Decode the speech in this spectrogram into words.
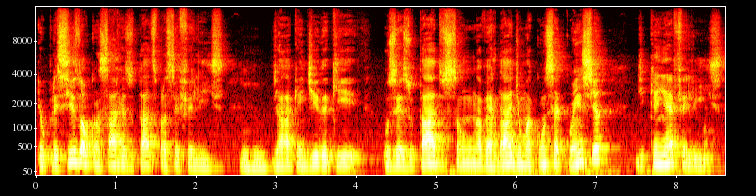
eu preciso alcançar resultados para ser feliz. Uhum. Já há quem diga que os resultados são, na verdade, uma consequência de quem é feliz.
